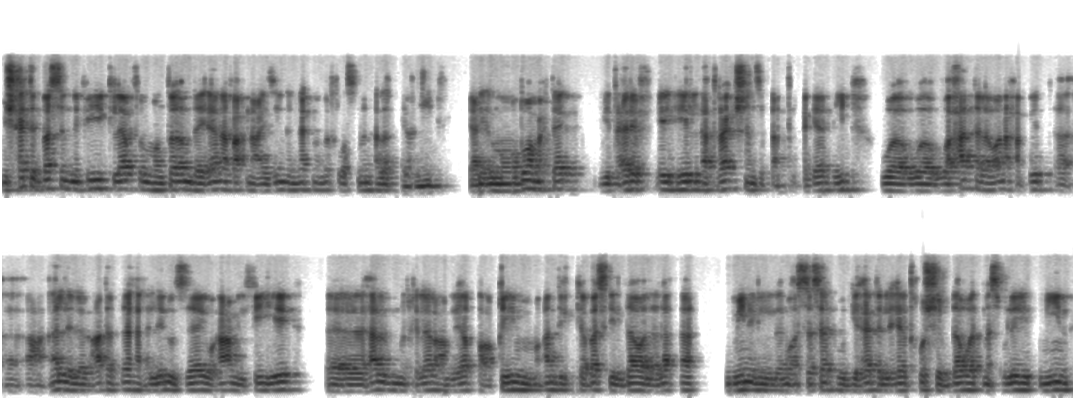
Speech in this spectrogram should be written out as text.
مش حتة بس إن في كلاب في المنطقة مضايقانا فإحنا عايزين إن إحنا نخلص منها لأ. يعني يعني الموضوع محتاج يتعرف إيه إيه الاتراكشنز بتاعت الحاجات دي وحتى لو أنا حبيت أقلل العدد ده هقلله إزاي وهعمل فيه إيه؟ هل من خلال عمليات تعقيم عندي الكباسيتي لده ولا لأ؟ مين المؤسسات والجهات اللي هي تخش بدوت مسؤولية مين؟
